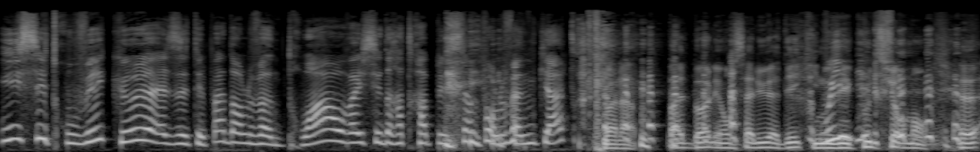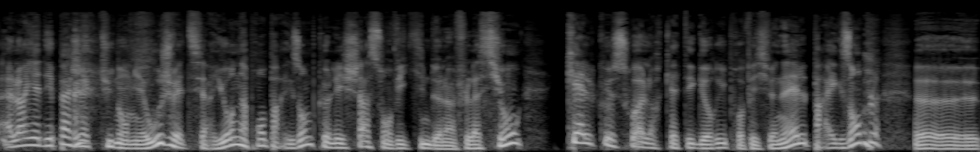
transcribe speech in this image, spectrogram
Il s'est trouvé qu'elles n'étaient pas dans le 23. On va essayer de rattraper ça pour le 24. voilà, pas de bol et on salue Adé qui nous écoute sûrement. Euh, alors il y a des pages actu dans Miaou, je vais être sérieux. On apprend par exemple que les chats sont victimes de l'inflation quelle que soit leur catégorie professionnelle. Par exemple, euh,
